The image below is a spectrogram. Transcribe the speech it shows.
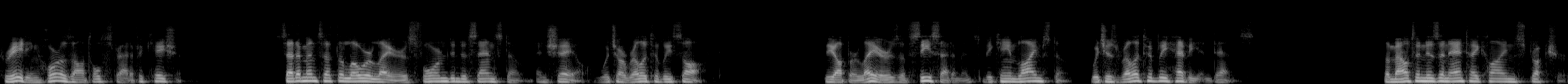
creating horizontal stratification. Sediments at the lower layers formed into sandstone and shale, which are relatively soft. The upper layers of sea sediments became limestone, which is relatively heavy and dense. The mountain is an anticline structure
